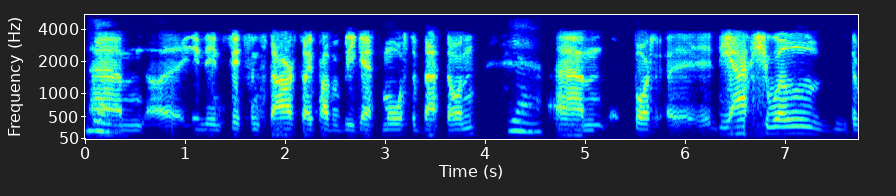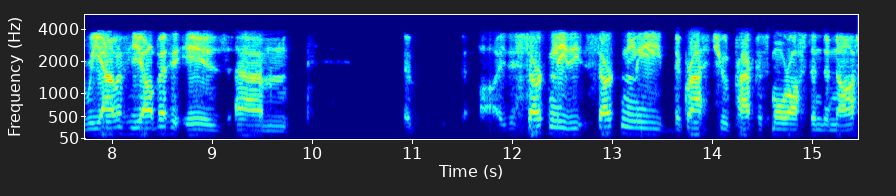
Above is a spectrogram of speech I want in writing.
Yeah. Um, uh, in, in fits and starts, I probably get most of that done. Yeah. Um, but uh, the actual, the reality of it is, um, uh, certainly, certainly the gratitude practice more often than not.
